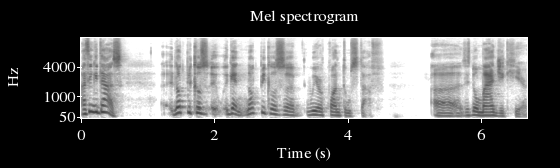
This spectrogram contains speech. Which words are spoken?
I think it does. Not because, again, not because we are quantum stuff uh, there's no magic here,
